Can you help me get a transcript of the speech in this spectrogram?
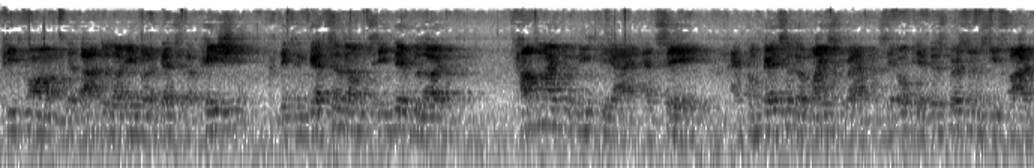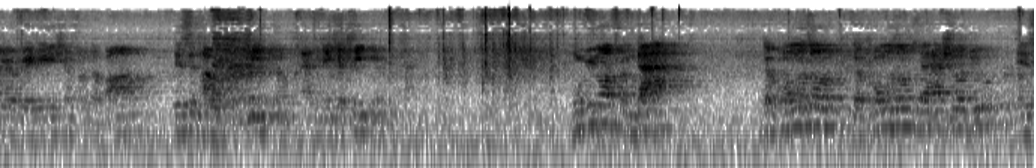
people, um, the doctors are able to get to the patient, they can get to them, take their blood, count micronuclei, and say, and compare to the mice graph and say, okay, this person received five year radiation from the bomb. This is how we can treat them and make a treatment. Moving on from that, the chromosome, the chromosomes that I showed you is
